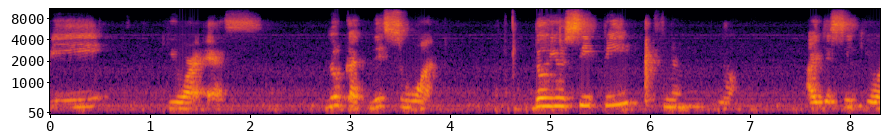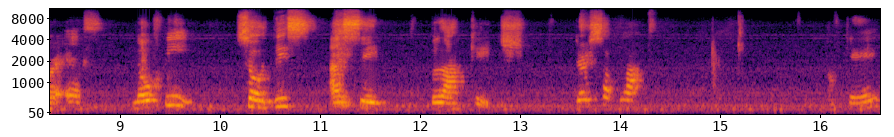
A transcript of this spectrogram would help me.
P, QRS. Look at this one. Do you see P? No. No. I just see QRS. No P. So this, I say blockage. There's a block. Okay?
